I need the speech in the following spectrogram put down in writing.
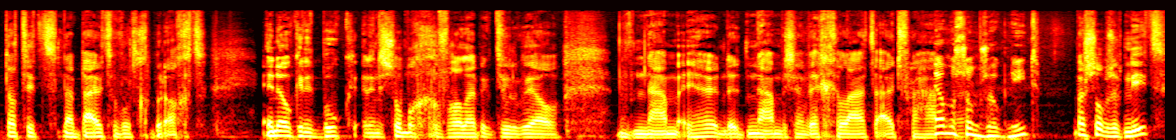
dat dit naar buiten wordt gebracht. En ook in het boek. En in sommige gevallen heb ik natuurlijk wel namen, de namen zijn weggelaten uit verhalen. Ja, maar soms ook niet. Maar soms ook niet.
